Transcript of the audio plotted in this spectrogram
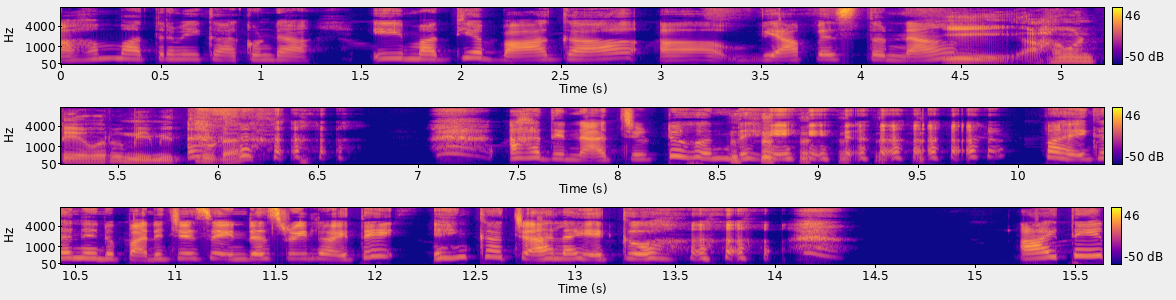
అహం మాత్రమే కాకుండా ఈ మధ్య బాగా వ్యాపిస్తున్న ఈ అహం అంటే ఎవరు? మీ మిత్రుడా? అది నా చుట్టూ ఉంది. పైగా నేను పనిచేసే ఇండస్ట్రీలో అయితే ఇంకా చాలా ఎక్కువ అయితే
